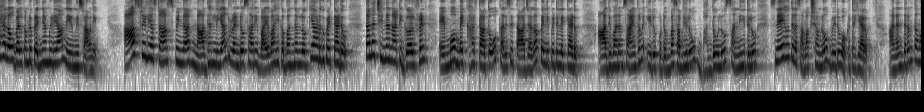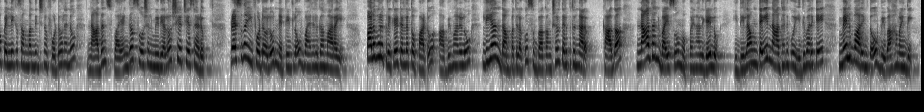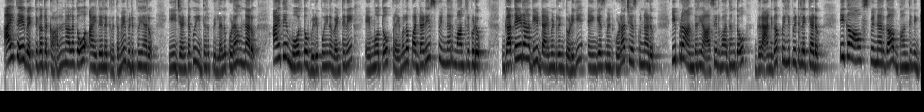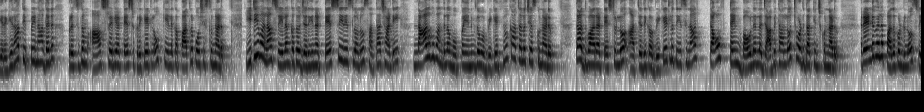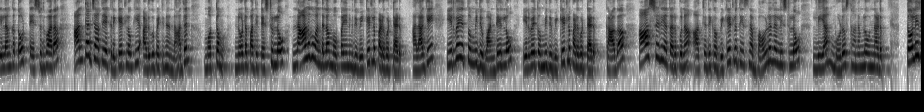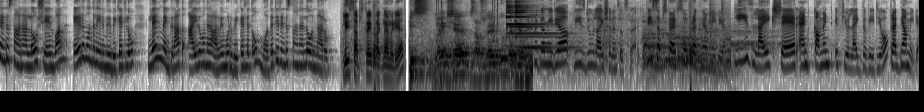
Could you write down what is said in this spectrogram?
Hi hello welcome to Prajna Media నేను మీ Shravani. Australia star spinner Nathan Lyon రెండోసారి వైవాహిక బంధంలోకి అడుగుపెట్టాడు. తన చిన్ననాటి గర్ల్ ఫ్రెండ్ ఎమ్మో మెక్హర్తాతో కలిసి తాజాగా పెళ్ళిపీటలెక్కాడు. ఆదివారం సాయంత్రం ఇరు కుటుంబ సభ్యులు బంధువులు సన్నిహితులు స్నేహితుల సమక్షంలో వీరు ఒకటయ్యారు. అనంతరం తమ పెళ్ళికి సంబంధించిన ఫోటోలను నాథన్ స్వయంగా సోషల్ మీడియాలో షేర్ చేశాడు. ప్రస్తుతం ఈ ఫోటోలు నెట్టింట్లో వైరల్గా మారాయి. పలువురు క్రికెటర్లతో పాటు అభిమానులు లియాన్ దంపతులకు శుభాకాంక్షలు తెలుపుతున్నారు. కాగా నాథన్ వయసు ముప్పై నాలుగేళ్ళు ఇదిలా ఉంటే నాథన్కు ఇదివరకే మెల్ వారింగ్తో వివాహమైంది. అయితే వ్యక్తిగత కారణాలతో ఐదేళ్ళ క్రితమే విడిపోయారు. ఈ జంటకు ఇద్దరు పిల్లలు కూడా ఉన్నారు. అయితే మోల్తో విడిపోయిన వెంటనే ఎమ్మోతో ప్రేమలో పడ్డాడు స్పిన్నర్ మాంత్రికుడు. గతేడాది డైమండ్ రింగ్ తొడిగి ఎంగేజ్మెంట్ కూడా చేసుకున్నాడు. ఇప్పుడు అందరి ఆశీర్వాదంతో గ్రాండ్గా పెళ్ళిపీటలెక్కాడు ఇక ఆఫ్ స్పిన్నర్గా బంతిని గిరగిరా తిప్పే నాథన్ ప్రస్తుతం ఆస్ట్రేలియా టెస్ట్ క్రికెట్లో కీలక పాత్ర పోషిస్తున్నాడు. ఇటీ ఇటీవల శ్రీలంకతో జరిగిన టెస్ట్ సిరీస్లోనూ సత్తా చాటి నాలుగు వందల ముప్పై ఎనిమిదవ వికెట్ను ఖాతాలో చేసుకున్నాడు. తద్వారా టెస్టుల్లో అత్యధిక వికెట్లు తీసిన టాప్ టెన్ బౌలర్ల జాబితాల్లో చోటు దక్కించుకున్నాడు. రెండు వేల పదకొండులో శ్రీలంకతో టెస్టు ద్వారా అంతర్జాతీయ క్రికెట్లోకి అడుగుపెట్టిన నాథన్ మొత్తం నూట పది టెస్టుల్లో నాలుగు వందల ముప్పై ఎనిమిది వికెట్లు పడగొట్టాడు. అలాగే ఇరవై తొమ్మిది వన్డేల్లో ఇరవై తొమ్మిది వికెట్లు పడగొట్టాడు. కాగా ఆస్ట్రేలియా తరపున అత్యధిక వికెట్లు తీసిన బౌలర్ల లిస్టులో లియాన్ మూడో స్థానంలో ఉన్నాడు. తొలి రెండు స్థానాల్లో షేన్ వన్ ఏడు వందల ఎనిమిది వికెట్లు గ్లెన్ మెగ్రాత్ ఐదు వందల అరవై మూడు వికెట్లతో మొదటి రెండు స్థానాల్లో ఉన్నారు. Please subscribe do like subscribe please subscribe Prajna Media please like share and comment if you like the video Prajna Media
